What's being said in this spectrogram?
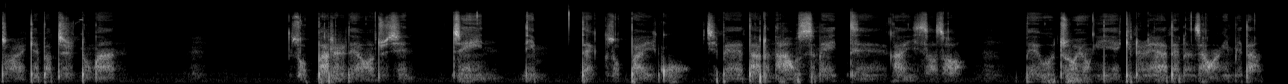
저에게 며칠 동안 소파를 내어주신 제인님 댁 소파이고 집에 다른 하우스메이트가 있어서 매우 조용히 얘기를 해야 되는 상황입니다.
